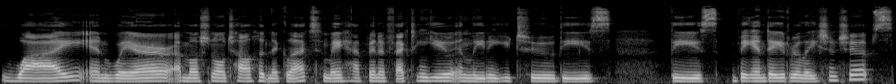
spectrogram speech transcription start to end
why and where emotional childhood neglect may have been affecting you and leading you to these these band aid relationships.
